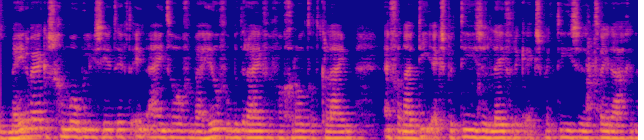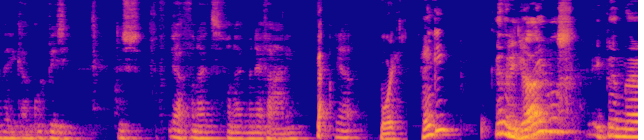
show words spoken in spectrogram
15.000 medewerkers gemobiliseerd heeft in Eindhoven bij heel veel bedrijven, van groot tot klein. En vanuit die expertise lever ik expertise twee dagen in de week aan Good Busy. Dus ja, vanuit, vanuit mijn ervaring. Ja, ja. mooi. Henry? Henry Graaienbos. Ik ben uh,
